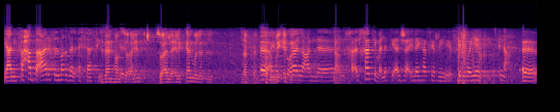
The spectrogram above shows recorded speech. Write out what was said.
يعني فحابة أعرف المغزى الأساسي إذا هون للرواية. سؤالين سؤال لك كان ولا نعم. آه، سؤال عن نعم. الخ- الخاتمة التي ألجأ إليها في في رواياتي نعم آه،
